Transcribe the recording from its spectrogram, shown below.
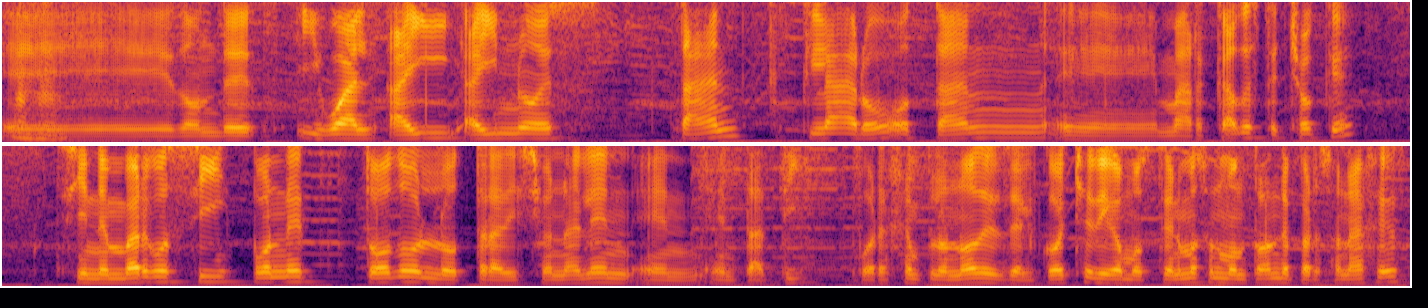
eh, donde igual ahí, ahí no es tan claro o tan eh, marcado este choque. Sin embargo, sí pone todo lo tradicional en, en, en Tati, por ejemplo, ¿no? Desde el coche, digamos, tenemos un montón de personajes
